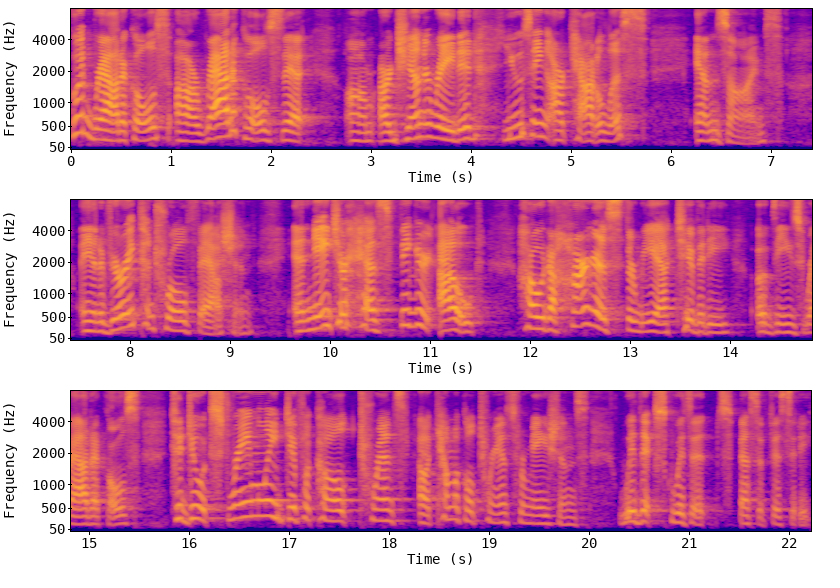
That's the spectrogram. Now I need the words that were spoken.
good radicals are radicals that um, are generated using our catalysts, enzymes, in a very controlled fashion. And nature has figured out how to harness the reactivity of these radicals to do extremely difficult trans uh, chemical transformations with exquisite specificity.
